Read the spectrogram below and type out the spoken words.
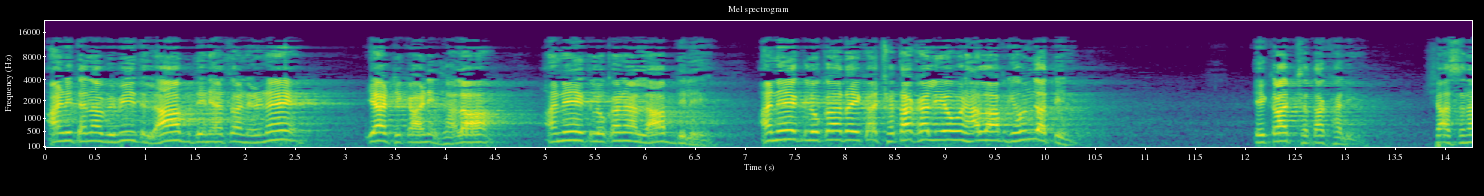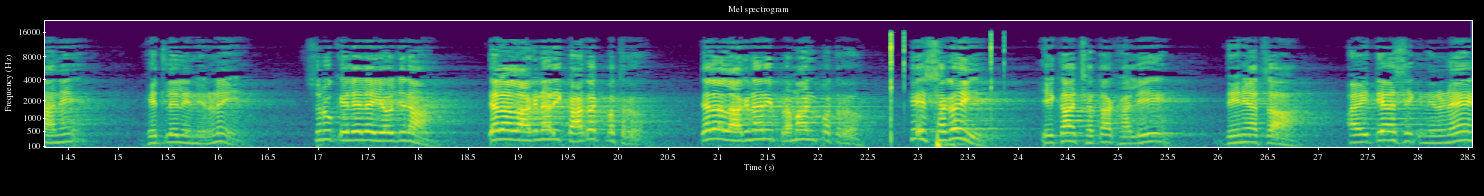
आणि त्यांना विविध लाभ देण्याचा निर्णय या ठिकाणी झाला. अनेक लोकांना लाभ दिले. अनेक लोक आता एका छताखाली येऊन हा लाभ घेऊन जातील. एकाच छताखाली शासनाने घेतलेले निर्णय सुरू केलेल्या योजना त्याला लागणारी कागदपत्र त्याला लागणारी प्रमाणपत्र हे सगळी एका छताखाली देण्याचा ऐतिहासिक निर्णय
